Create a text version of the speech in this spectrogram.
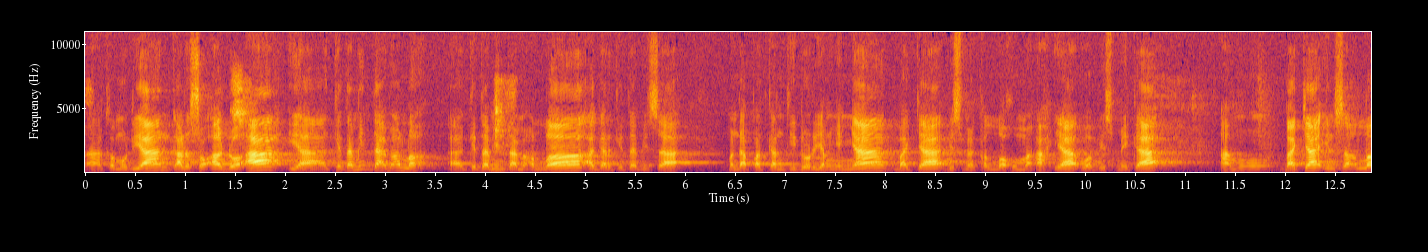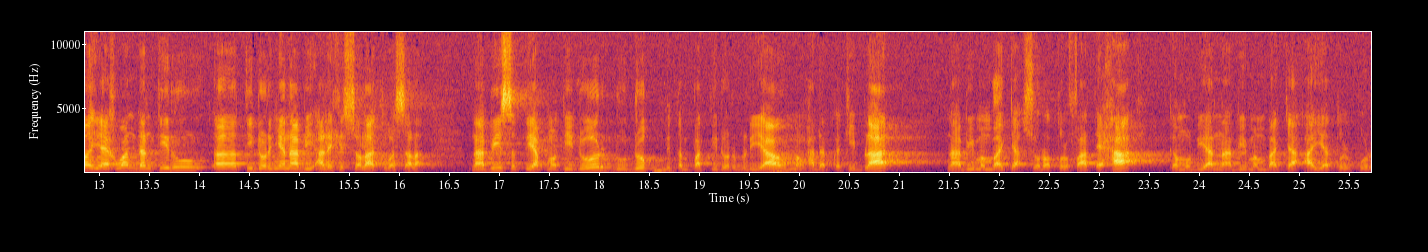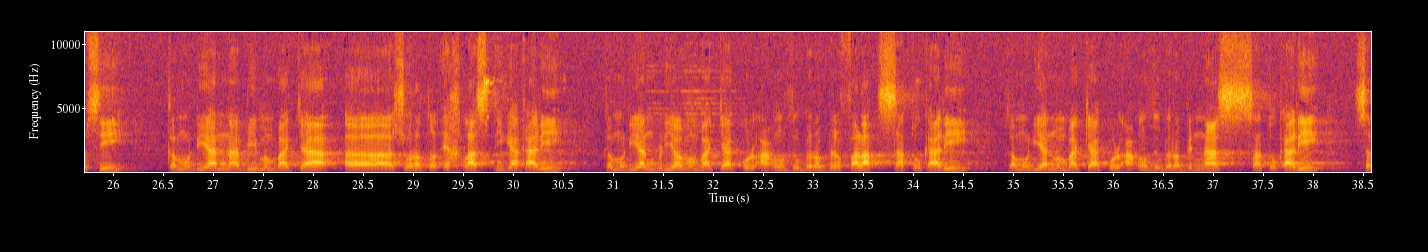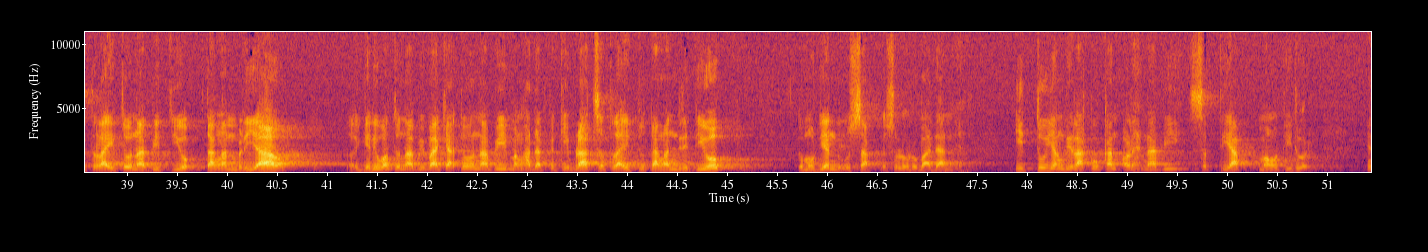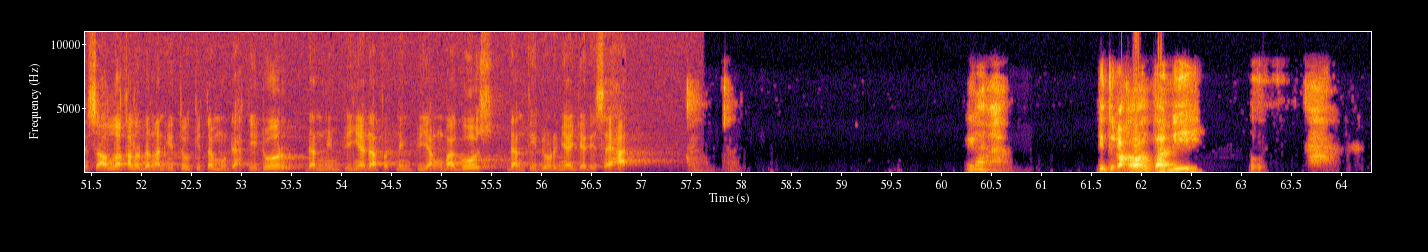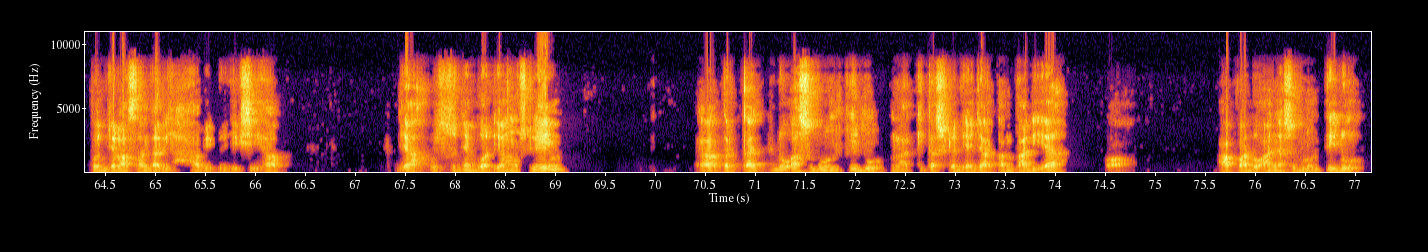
Nah, kemudian kalau soal doa ya kita minta sama Allah, uh, kita minta sama Allah agar kita bisa mendapatkan tidur yang nyenyak, baca bismillahirrahmanirrahim ahya wa bismika amut. Baca insya Allah ya ikhwan dan tiru uh, tidurnya Nabi alaihi salatu wassalam. Nabi setiap mau tidur duduk di tempat tidur beliau menghadap ke kiblat. Nabi membaca suratul Fatihah, kemudian Nabi membaca ayatul kursi, Kemudian Nabi membaca uh, suratul ikhlas tiga kali. Kemudian beliau membaca kul a'udzu birabbil falak satu kali. Kemudian membaca kul a'udzu birabbin nas satu kali. Setelah itu Nabi tiup tangan beliau. Uh, jadi waktu Nabi baca tuh Nabi menghadap ke kiblat. Setelah itu tangan ditiup. Kemudian diusap ke seluruh badannya. Itu yang dilakukan oleh Nabi setiap mau tidur. Insya Allah kalau dengan itu kita mudah tidur dan mimpinya dapat mimpi yang bagus dan tidurnya jadi sehat. Nah, itulah kawan tadi penjelasan dari Habib Rizik Sihab ya khususnya buat yang muslim uh, terkait doa sebelum tidur. Nah, kita sudah diajarkan tadi ya oh, apa doanya sebelum tidur.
